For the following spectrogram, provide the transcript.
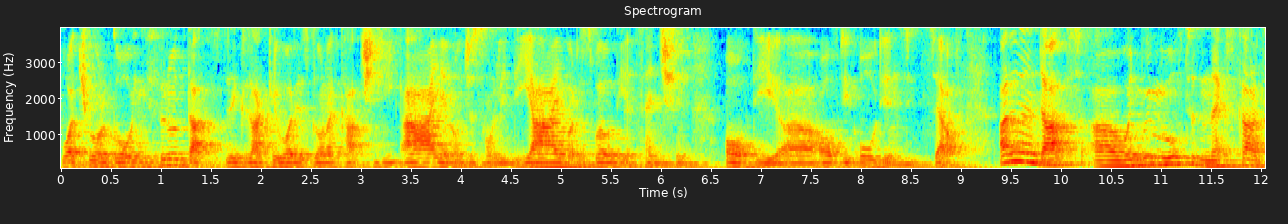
what you are going through, that's exactly what is going to catch the eye, and not just only the eye, but as well the attention of the, uh, of the audience itself. Other than that, uh, when we move to the next card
